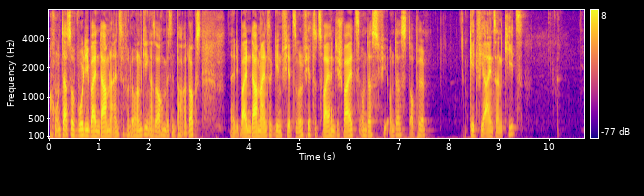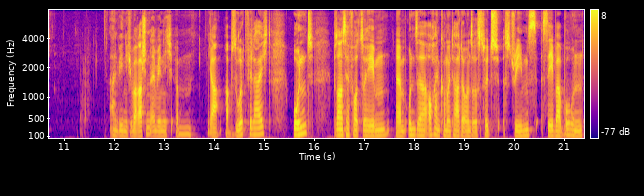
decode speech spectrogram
und das, obwohl die beiden Damen einzeln verloren gingen, also auch ein bisschen paradox. Äh, die beiden Damen einzeln gehen 4 zu 0, 4 zu 2 an die Schweiz und das, und das Doppel geht 4-1 an Kiez. Ein wenig überraschend, ein wenig ähm, ja, absurd vielleicht. Und besonders hervorzuheben, ähm, unser, auch ein Kommentator unseres Twitch-Streams, Seba Bohn,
